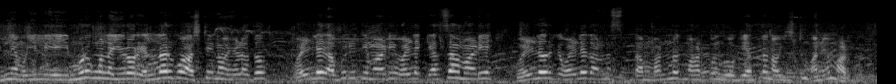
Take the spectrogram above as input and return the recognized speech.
ಇಲ್ಲಿ ಇಲ್ಲಿ ಮುರುಗಮಲ್ಲ ಇರೋರು ಎಲ್ಲರಿಗೂ ಅಷ್ಟೇ ನಾವು ಹೇಳೋದು, ಒಳ್ಳೇದು ಅಭಿವೃದ್ಧಿ ಮಾಡಿ, ಒಳ್ಳೆ ಕೆಲಸ ಮಾಡಿ ಒಳ್ಳೆಯವ್ರಿಗೆ ಒಳ್ಳೇದು ಅನ್ನಿಸ್ ಅನ್ನೋದು ಮಾಡ್ಕೊಂಡು ಹೋಗಿ ಅಂತ ನಾವು ಇಷ್ಟು ಮನವಿ ಮಾಡ್ಬೋದು.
